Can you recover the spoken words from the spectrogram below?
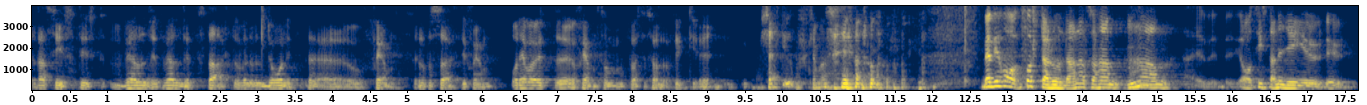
rasistiskt, väldigt, väldigt starkt och väldigt, väldigt dåligt eh, skämt. Eller försök till skämt. Och det var ju ett eh, skämt som Fuzzy Sölder fick eh, käka upp kan man säga. Men vi har första rundan, alltså han, mm. han ja sista nio är ju det är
